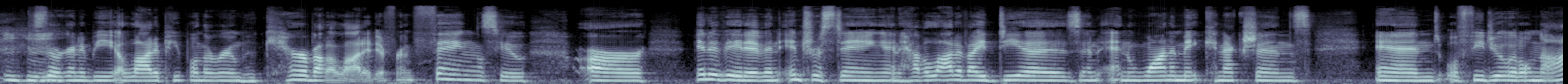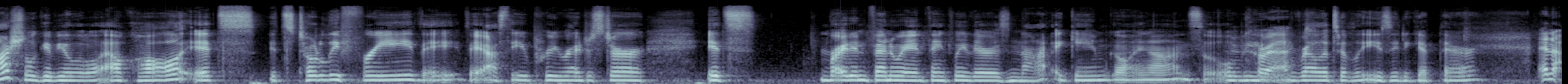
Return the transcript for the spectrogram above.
mm-hmm. because there are going to be a lot of people in the room who care about a lot of different things, who are innovative and interesting and have a lot of ideas and, and want to make connections and we'll feed you a little nosh. We'll give you a little alcohol. It's it's totally free. They they ask that you pre-register. It's right in Fenway, and thankfully there is not a game going on, so it will be Correct. relatively easy to get there. And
